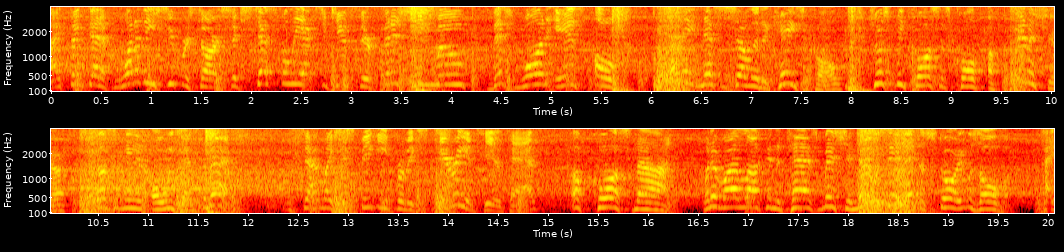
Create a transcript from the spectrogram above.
I think that if one of these superstars successfully executes their finishing move, this one is over. That ain't necessarily the case, Cole. Just because it's called a finisher doesn't mean it always ends the match. You sound like you're speaking from experience here, Taz. Of course not. Whenever I locked into Tazmission, that was it. End the story. It was over. I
